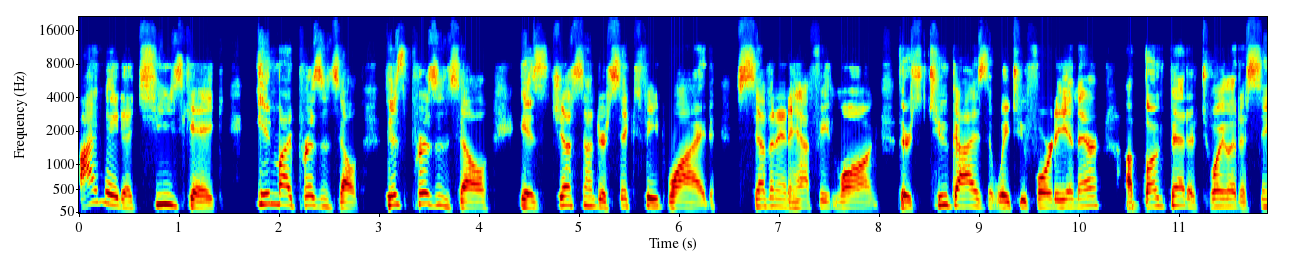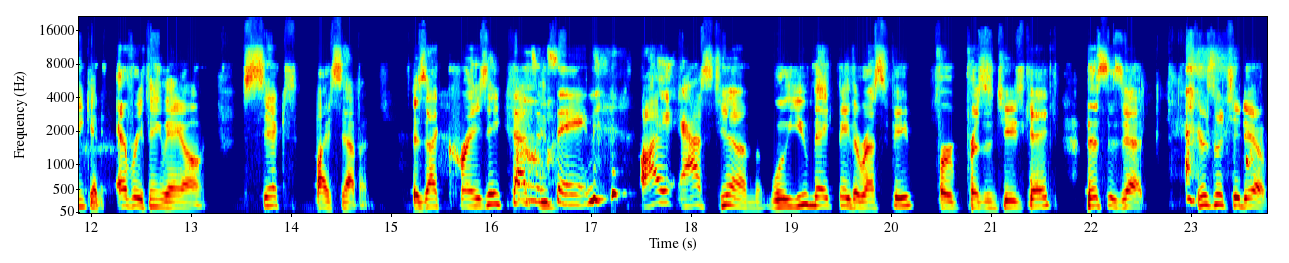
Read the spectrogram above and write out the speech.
I made a cheesecake in my prison cell. This prison cell is just under six feet wide, seven and a half feet long. There's two guys that weigh 240 in there, a bunk bed, a toilet, a sink, and everything they own. Six by seven. Is that crazy? That's insane. I asked him, Will you make me the recipe for prison cheesecake? This is it. Here's what you do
